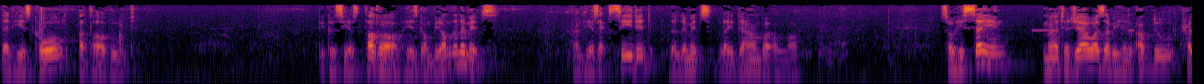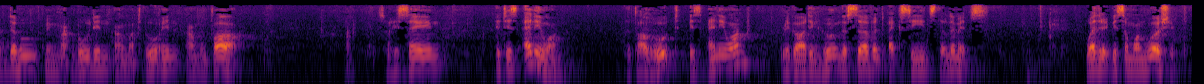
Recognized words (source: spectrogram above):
then he is called a taghut. Because he has tagha, he has gone beyond the limits, and he has exceeded the limits laid down by Allah. So he's saying, ما تجاوز به العبد حده من معبود أو متبوع أو مطاع. So he's saying, it is anyone. The Taghut is anyone regarding whom the servant exceeds the limits, whether it be someone worshipped,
